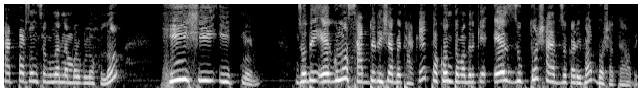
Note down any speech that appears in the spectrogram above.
থার্ড পার্সন সিঙ্গুলার নাম্বারগুলো হলো হি সি ইট নেম যদি এগুলো সাবজেক্ট হিসাবে থাকে, তখন তোমাদেরকে এস যুক্ত সাহায্যকারী ভাব বসাতে হবে।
